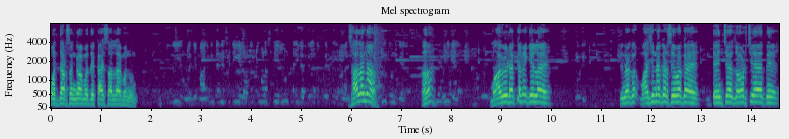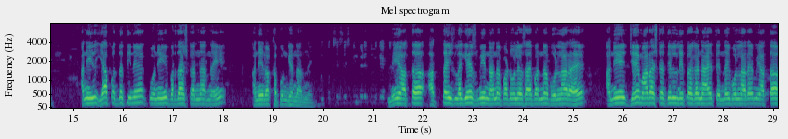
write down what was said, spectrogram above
मतदारसंघामध्ये काय चाललंय म्हणून. झालं झाला ना. कोणी महावीर ढक्क्याने केलाय. ते नगर माजी नगरसेवक आहे त्यांच्या जवळचे आहे ते. आणि या पद्धतीने कोणीही बर्दाश्त करणार नाही आणि ना खपून घेणार नाही. मी आता आत्ताच लगेच मी नाना पाटोले साहेबांना बोलणार आहे. आणि जे महाराष्ट्रातील नेतागण आहेत त्यांनाही बोलणार आहे. मी आता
